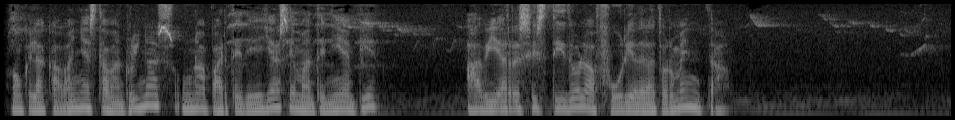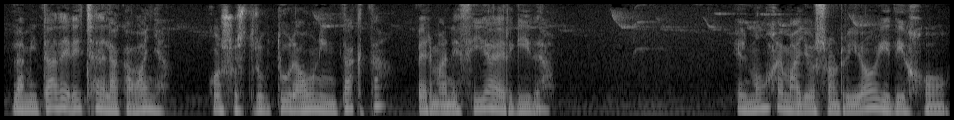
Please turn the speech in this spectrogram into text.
Aunque la cabaña estaba en ruinas, una parte de ella se mantenía en pie. Había resistido la furia de la tormenta. La mitad derecha de la cabaña, con su estructura aún intacta, permanecía erguida. El monje mayor sonrió y dijo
